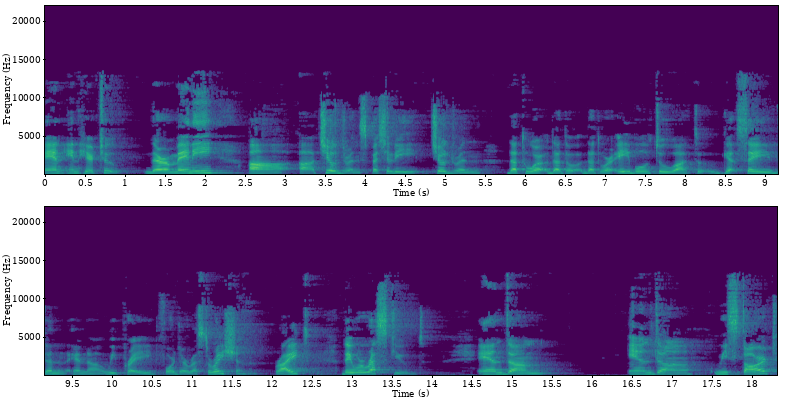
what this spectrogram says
and in here too. There are many uh, uh, children, especially children that were that, uh, that were able to uh, to get saved, and and uh, we prayed for their restoration. Right? They were rescued, and um, and uh, we start,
